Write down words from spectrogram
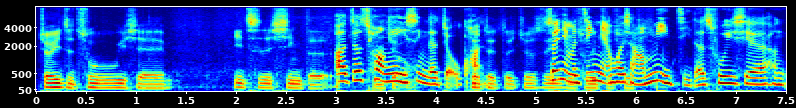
就一直出一些一次性的啊，oh, 就创意性的酒款，对对对，就是。所以你们今年会想要密集的出一些很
